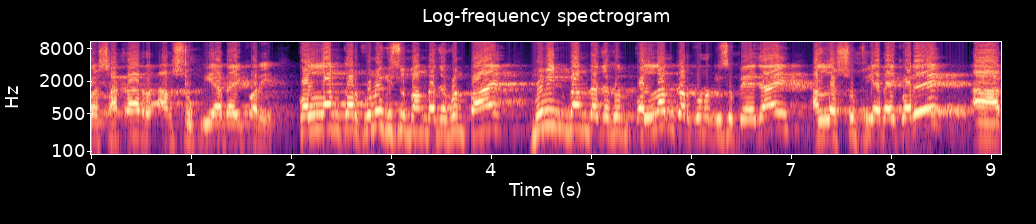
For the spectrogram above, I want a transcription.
ও সাকার আর শুক্রিয়া আদায় করে। কল্যাণকর কোনো কিছু বান্দা যখন পায়, মুমিন বান্দা যখন কল্যাণকর কোনো কিছু পেয়ে যায় আল্লাহ শুক্রিয়া আদায় করে, আর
